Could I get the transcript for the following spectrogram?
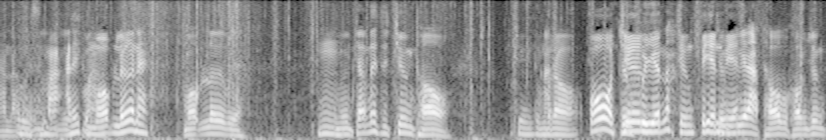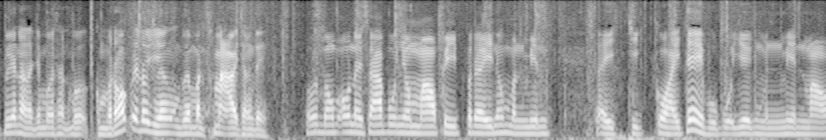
អានោះស្មើអានេះកំមប់លើណាមកលើវាមិនអញ្ចឹងទេគឺជើងត្រជើងតម្រអូជើងពៀនជើងពៀនវាជើងពៀនអាត្រវាខំជើងពៀនអាចាំមើលថាកម្របវាដូចយើងវាមិនស្មើអញ្ចឹងទេ អូយបងប្អូនដោយសារពួកខ្ញុំមកពីព្រៃនោះมันមានស្អីជីកគាស់អីទេព្រោះពួកយើងមិនមានមក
